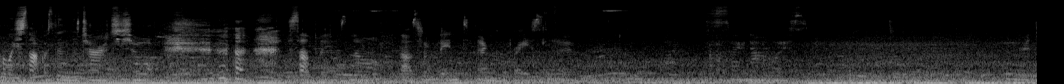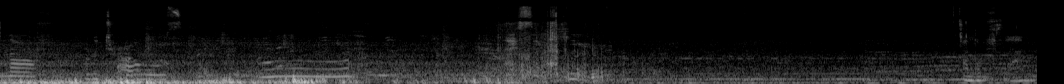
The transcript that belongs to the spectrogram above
I wish that was in the charity shop. Sadly, it's not. That's lovely ankle bracelet. So nice. I'm in love. All the trolls. Oh, they're so cute. I love them.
